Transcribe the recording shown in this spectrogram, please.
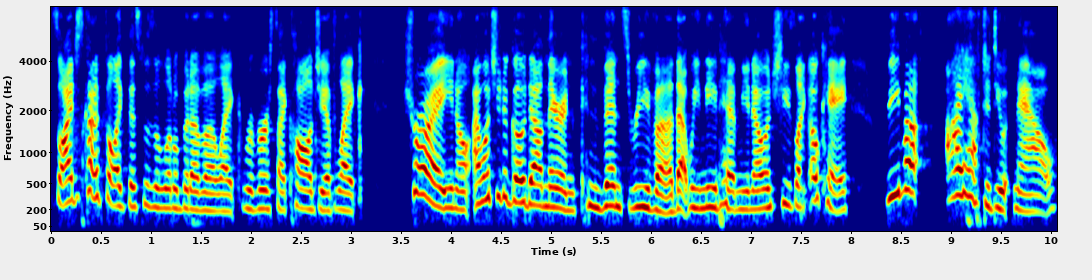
So I just kind of felt like this was a little bit of a like reverse psychology of like, Troi, you know, I want you to go down there and convince Riva that we need him, you know? And she's like, okay, Riva, I have to do it now.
